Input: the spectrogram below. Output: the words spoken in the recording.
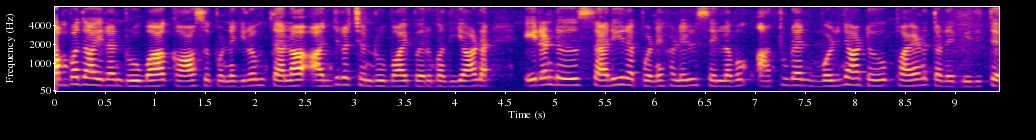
ஐம்பதாயிரம் ரூபாய் காசு பிணையிலும் தலா அஞ்சு லட்சம் ரூபாய் பெறுமதியான இரண்டு சரீர பிணைகளில் செல்லவும் அத்துடன் வெளிநாட்டு பயணத்தடை விதித்து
